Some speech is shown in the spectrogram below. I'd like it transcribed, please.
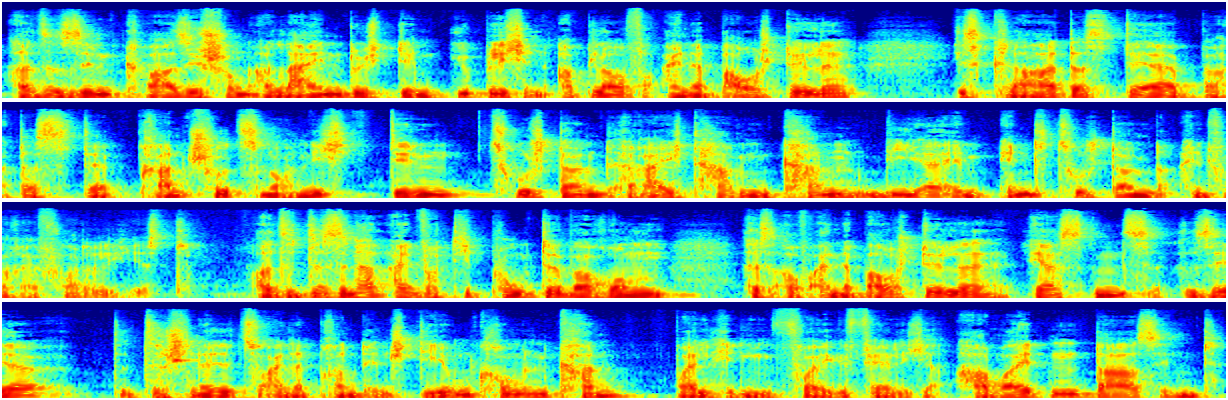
Also sind quasi schon allein durch den üblichen Ablauf einer Baustelle ist klar, dass der, dass der Brandschutz noch nicht den Zustand erreicht haben kann, wie er im Endzustand einfach erforderlich ist. Also das sind halt einfach die Punkte, warum es auf einer Baustelle erstens sehr schnell zu einer Brandentstehung kommen kann, weil eben feuergefährliche Arbeiten da sind.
